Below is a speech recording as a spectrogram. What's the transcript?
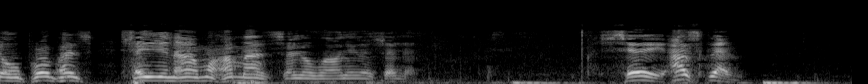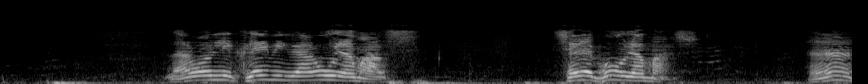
of prophets Sayyidina Muhammad sallallahu alayhi wa sallam. Say, ask them. They are only claiming they are ulamas. Salaf ulamas. Huh?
